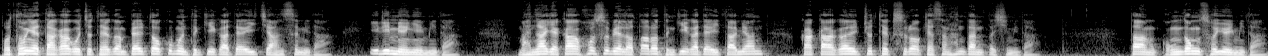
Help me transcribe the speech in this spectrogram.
보통의 다가구 주택은 별도 구분 등기가 되어 있지 않습니다. 1인 명의입니다. 만약에 각 호수별로 따로 등기가 되어 있다면 각각을 주택수로 계산한다는 뜻입니다. 다음 공동 소유입니다.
